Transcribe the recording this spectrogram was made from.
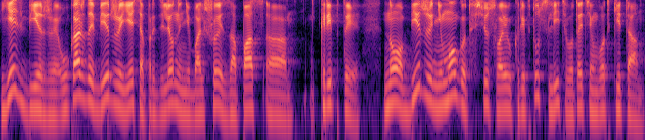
Есть биржи, у каждой биржи есть определенный небольшой запас э, крипты, но биржи не могут всю свою крипту слить вот этим вот китам.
